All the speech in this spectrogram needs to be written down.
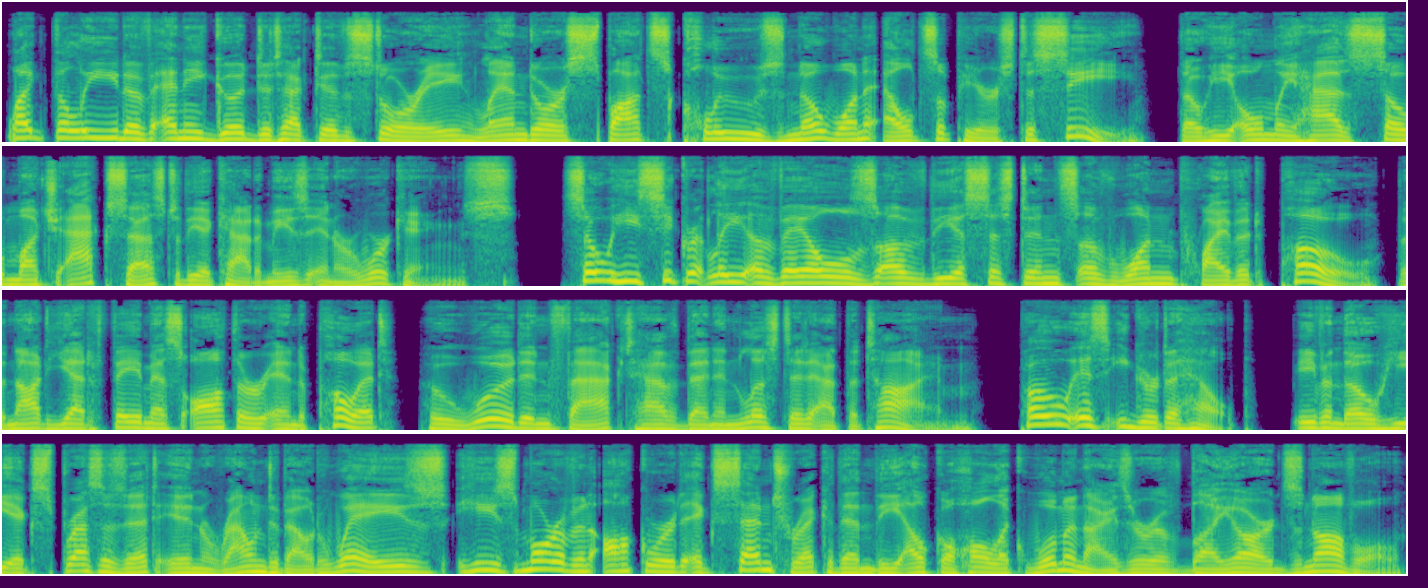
Like the lead of any good detective story, Landor spots clues no one else appears to see, though he only has so much access to the Academy's inner workings. So he secretly avails of the assistance of one Private Poe, the not yet famous author and poet, who would, in fact, have been enlisted at the time. Poe is eager to help. Even though he expresses it in roundabout ways, he's more of an awkward eccentric than the alcoholic womanizer of Bayard's novel,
